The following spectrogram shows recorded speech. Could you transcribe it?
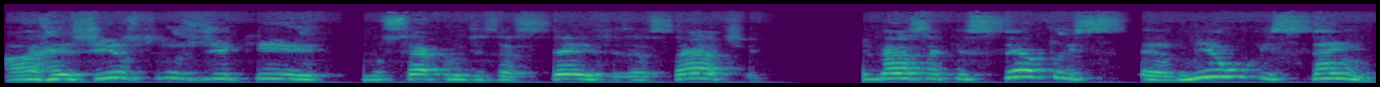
Há registros de que no século XVI, XVII, tivesse aqui cento, é, 1.100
